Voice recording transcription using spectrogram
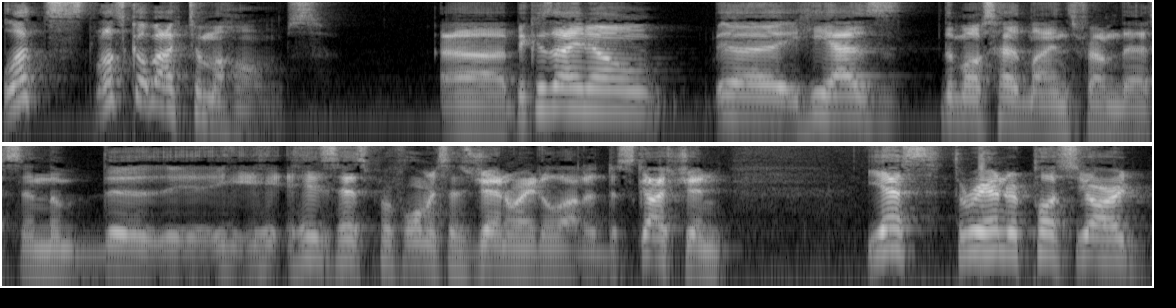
let's let's go back to Mahomes uh, because I know uh, he has the most headlines from this, and the, the his his performance has generated a lot of discussion. Yes, 300 plus yard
